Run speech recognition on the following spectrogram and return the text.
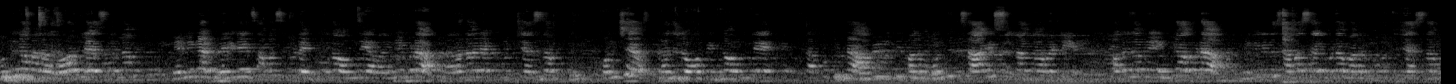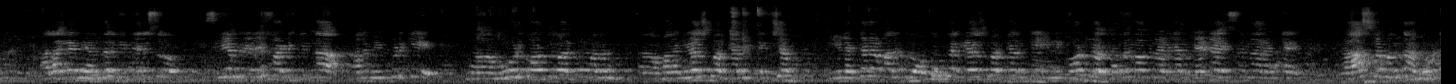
ముందుగా మనం రోడ్లు వేసుకున్నాం వెళ్ళిన డ్రైనేజ్ సమస్య కూడా ఎక్కువగా ఉంది. అవన్నీ కూడా త్వరలోనే పూర్తి చేస్తాం. కొంచెం ప్రజలు ఓపికగా ఉంటే తప్పకుండా అభివృద్ధి మనం ముందుకు సాగిస్తున్నాం కాబట్టి త్వరలోనే ఇంకా కూడా మిగిలిన సమస్యలు కూడా మనం పూర్తి చేస్తాం. అలాగే మీ అందరికీ తెలుసు సీఎం రిలీఫ్ ఫండ్ కింద మనం ఇప్పటికీ మూడు కోట్ల వరకు మనం మన నియోజకవర్గానికి తెచ్చాం. ఈ లెక్కన మనకు ఒక్కొక్క నియోజకవర్గానికి ఇన్ని కోట్లు చంద్రబాబు నాయుడు గారు కేటాయిస్తున్నారంటే రాష్ట్రం అంతా నూట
